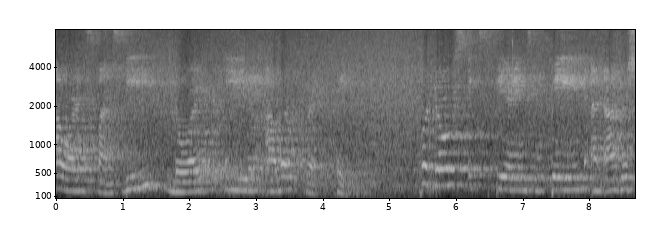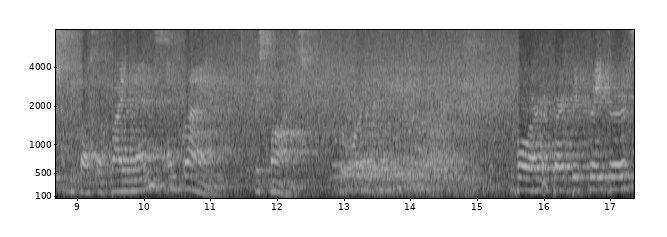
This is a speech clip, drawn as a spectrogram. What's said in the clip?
our response be, Lord, heal our pain. For those experiencing pain and anguish because of violence and crime, response. For perpetrators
